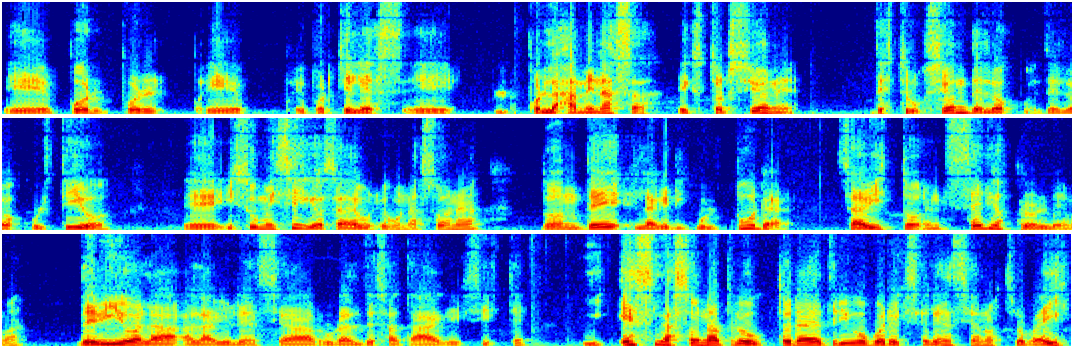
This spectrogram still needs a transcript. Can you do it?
eh, por, por, eh, porque les, eh, por las amenazas, extorsiones, destrucción de los, de los cultivos, eh, y suma y sigue. O sea, es una zona donde la agricultura se ha visto en serios problemas debido a la, a la violencia rural desatada que existe, y es la zona productora de trigo por excelencia en nuestro país.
